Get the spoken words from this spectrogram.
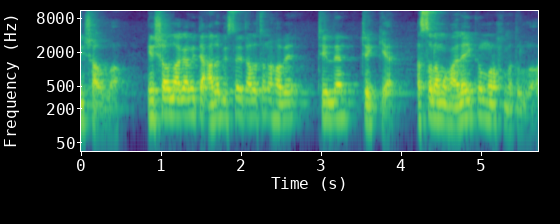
ইনশাআল্লাহ। ইনশাআল্লাহ আগামীতে আরও বিস্তারিত আলোচনা হবে। টিল দেন টেক কেয়ার আসসালামু আলাইকুম রহমতুল্লাহ।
